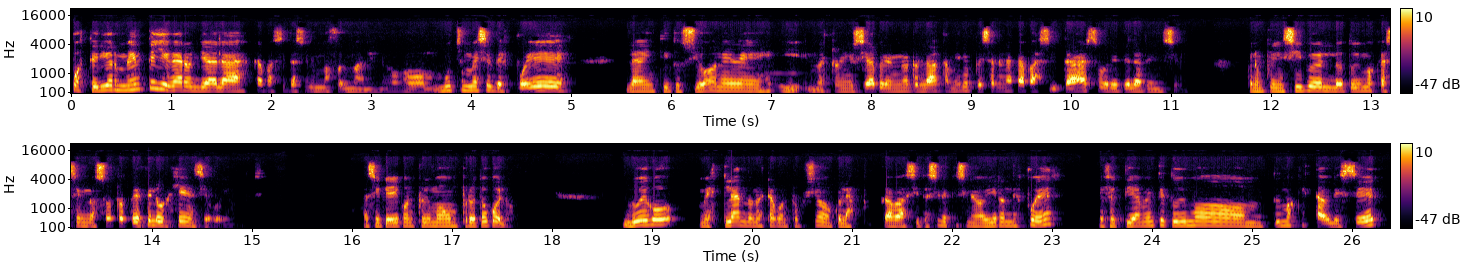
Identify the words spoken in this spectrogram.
Posteriormente llegaron ya las capacitaciones más formales. Muchos meses después, las instituciones y nuestra universidad, pero en otros lados también empezaron a capacitar sobre teleatención. Pero en principio lo tuvimos que hacer nosotros desde la urgencia, podríamos decir. Así que ahí construimos un protocolo. Luego, mezclando nuestra construcción con las capacitaciones que se nos dieron después, efectivamente tuvimos, que establecer,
